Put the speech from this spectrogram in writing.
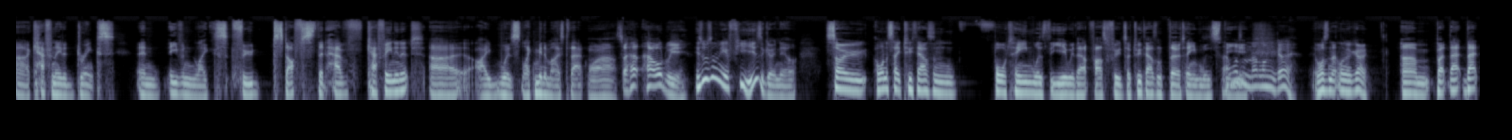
uh, caffeinated drinks and even like food stuffs that have caffeine in it. Uh, I was like minimized that. Wow. So how how old were you? This was only a few years ago now. So I want to say 2014 was the year without fast food. So 2013 was the That year. wasn't that long ago. It wasn't that long ago. Um, but that that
